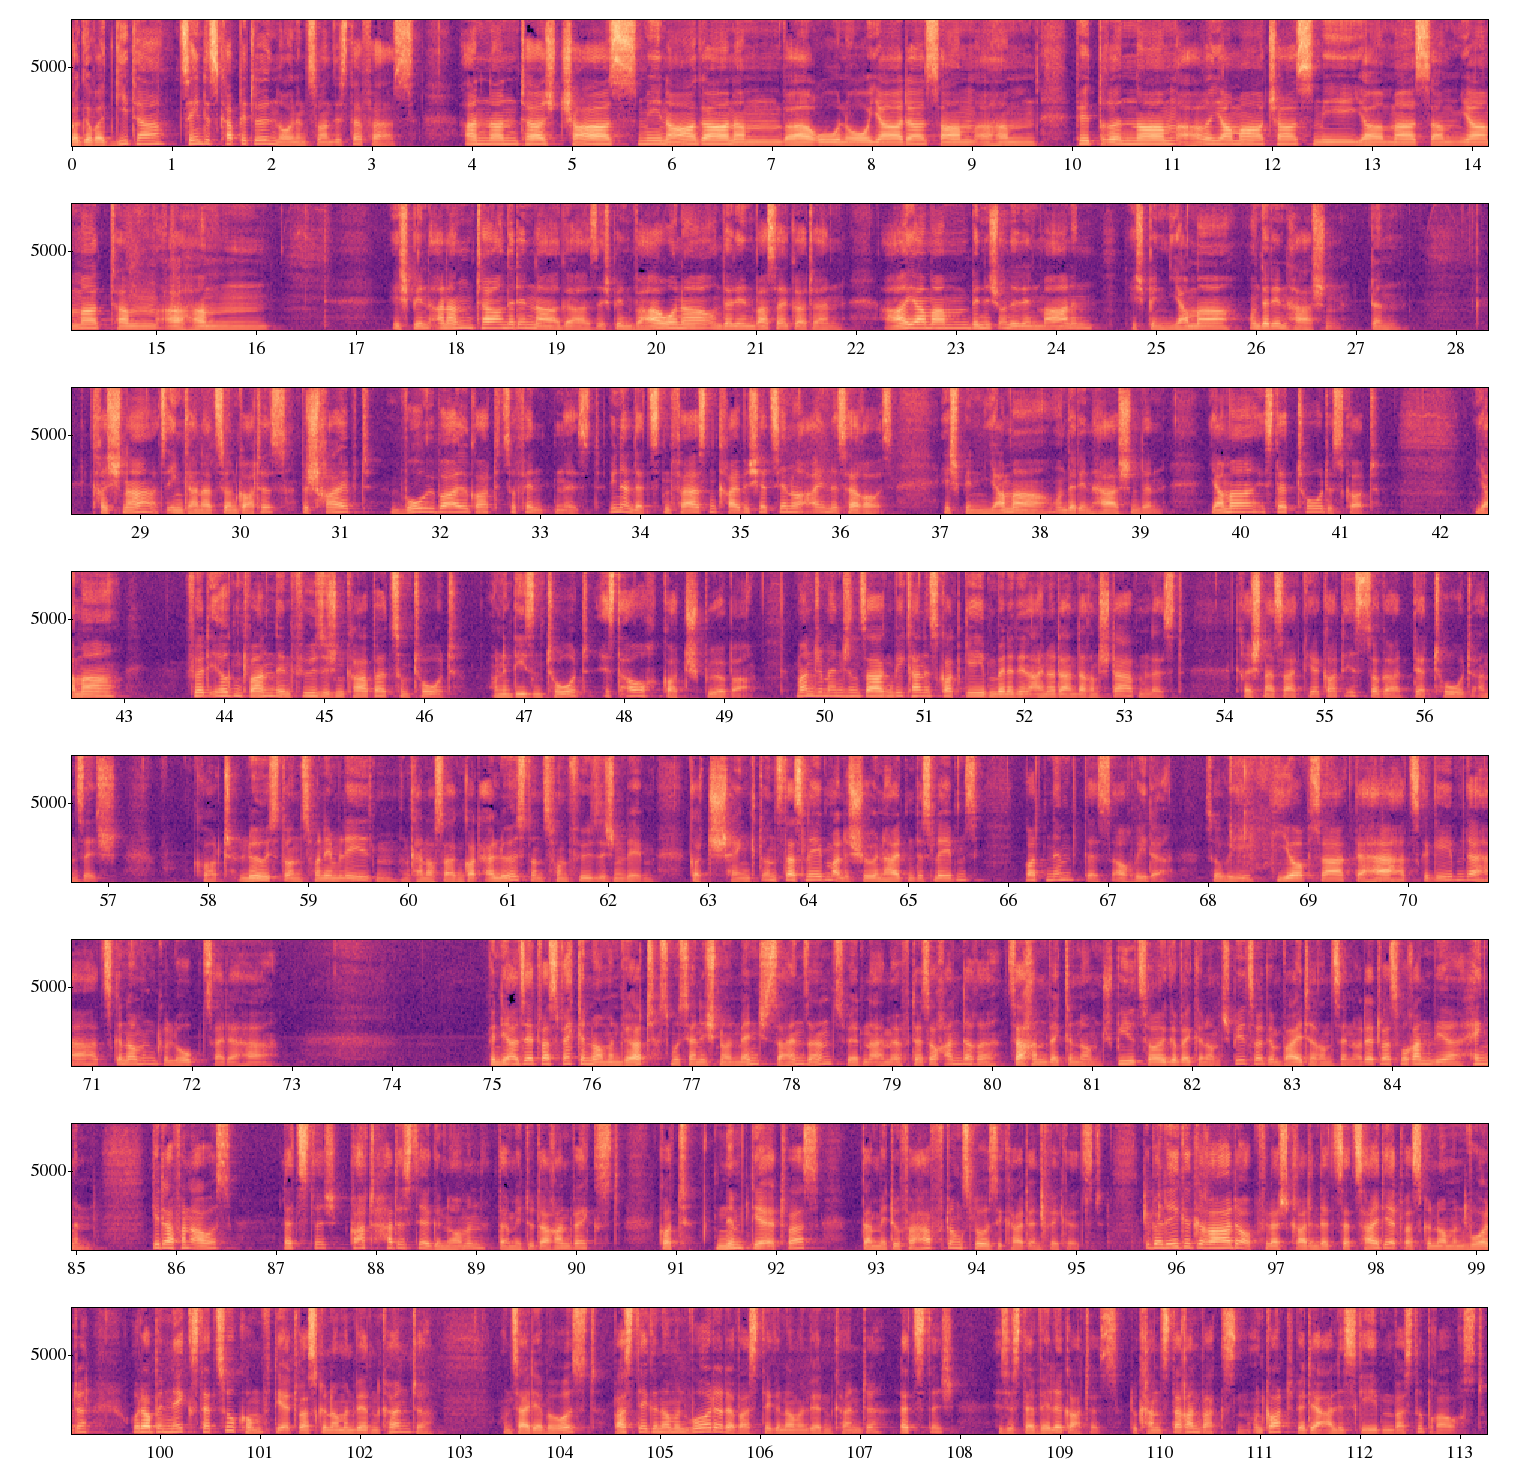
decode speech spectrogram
Bhagavad Gita, 10. Kapitel, 29. Vers. Anantaschasmi naganam varuno yadasam aham pitrinam aryamachasmi yamasam yamatam aham. Ich bin Ananta unter den Nagas, ich bin Varuna unter den Wassergöttern, Ayamam bin ich unter den Manen, ich bin Yama unter den Herrschenden. Krishna als Inkarnation Gottes beschreibt, wo überall Gott zu finden ist. Wie in den letzten Versen greife ich jetzt hier nur eines heraus. Ich bin Yama unter den Herrschenden. Yama ist der Todesgott. Yama führt irgendwann den physischen Körper zum Tod. Und in diesem Tod ist auch Gott spürbar. Manche Menschen sagen, wie kann es Gott geben, wenn er den einen oder anderen sterben lässt? Krishna sagt hier, Gott ist sogar der Tod an sich. Gott löst uns von dem Leben. Man kann auch sagen, Gott erlöst uns vom physischen Leben. Gott schenkt uns das Leben, alle Schönheiten des Lebens. Gott nimmt es auch wieder. So wie Hiob sagt, der Herr hat's gegeben, der Herr hat's genommen, gelobt sei der Herr. Wenn dir also etwas weggenommen wird, es muss ja nicht nur ein Mensch sein, es werden einem öfters auch andere Sachen weggenommen, Spielzeuge weggenommen, Spielzeuge im weiteren Sinne oder etwas, woran wir hängen. Geh davon aus, Letztlich, Gott hat es dir genommen, damit du daran wächst. Gott nimmt dir etwas, damit du Verhaftungslosigkeit entwickelst. Überlege gerade, ob vielleicht gerade in letzter Zeit dir etwas genommen wurde oder ob in nächster Zukunft dir etwas genommen werden könnte. Und sei dir bewusst, was dir genommen wurde oder was dir genommen werden könnte, letztlich ist es der Wille Gottes. Du kannst daran wachsen und Gott wird dir alles geben, was du brauchst.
